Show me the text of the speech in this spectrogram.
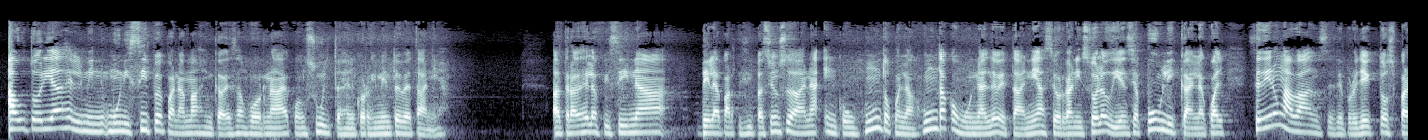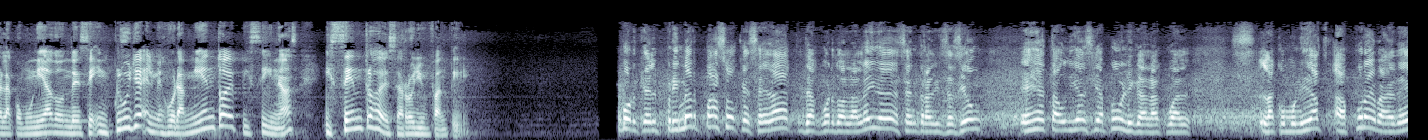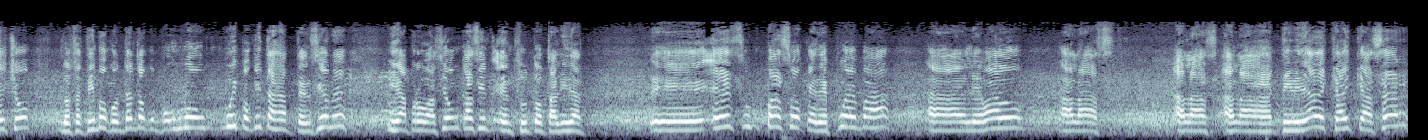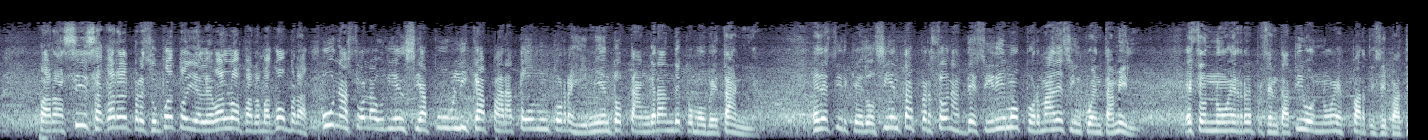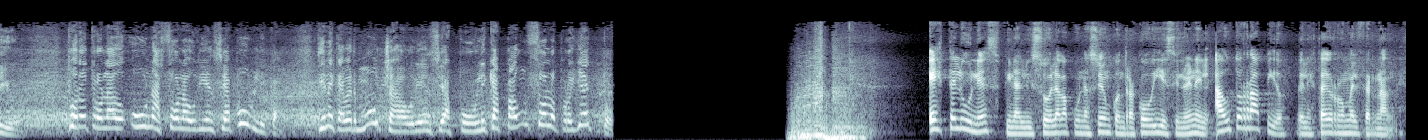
Autoridades del municipio de Panamá encabezan jornada de consultas en el corregimiento de Betania. A través de la Oficina de la Participación Ciudadana, en conjunto con la Junta Comunal de Betania, se organizó la audiencia pública en la cual se dieron avances de proyectos para la comunidad donde se incluye el mejoramiento de piscinas y centros de desarrollo infantil. Porque el primer paso que se da de acuerdo a la ley de descentralización es esta audiencia pública, la cual la comunidad aprueba. De hecho, nos sentimos contentos, hubo muy poquitas abstenciones y aprobación casi en su totalidad. Eh, es un paso que después va elevado a las, a, las, a las actividades que hay que hacer para así sacar el presupuesto y elevarlo a Panamá Compra. Una sola audiencia pública para todo un corregimiento tan grande como Betania. Es decir, que 200 personas decidimos por más de 50 mil. Eso no es representativo, no es participativo. Por otro lado, una sola audiencia pública. Tiene que haber muchas audiencias públicas para un solo proyecto. Este lunes finalizó la vacunación contra COVID-19 en el auto rápido del Estadio Rommel Fernández.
